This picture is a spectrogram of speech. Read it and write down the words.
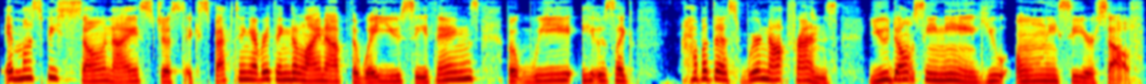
it must be so nice just expecting everything to line up the way you see things. But we, he was like, how about this? We're not friends. You don't see me. You only see yourself.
